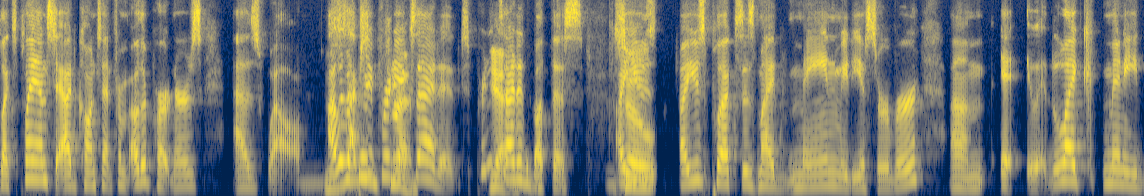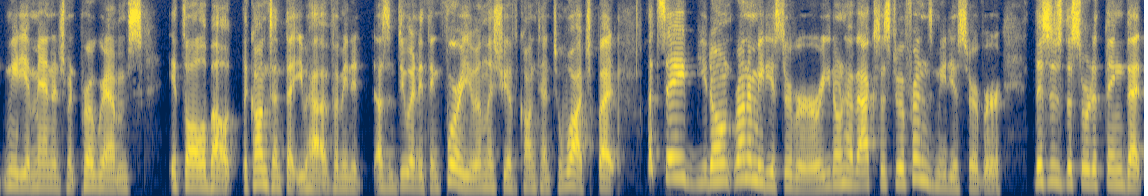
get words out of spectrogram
Plex plans to add content from other partners as well. This I was actually pretty trend. excited, pretty yeah. excited about this. So, I used I use Plex as my main media server. Um, it, it, like many media management programs, it's all about the content that you have. I mean, it doesn't do anything for you unless you have content to watch. But let's say you don't run a media server or you don't have access to a friend's media server. This is the sort of thing that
